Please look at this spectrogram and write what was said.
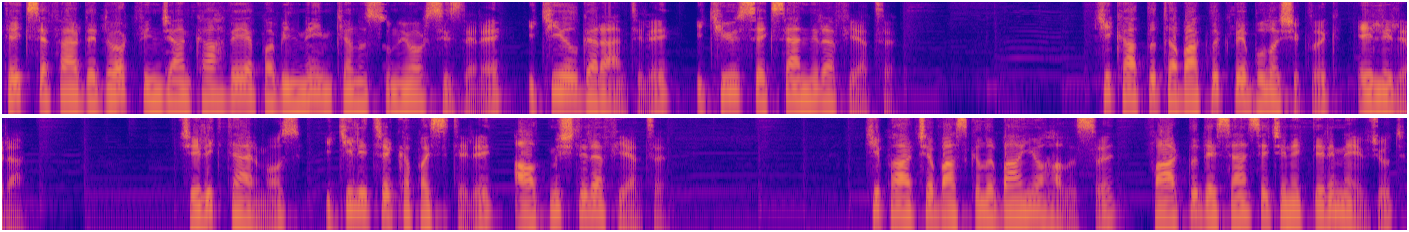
tek seferde 4 fincan kahve yapabilme imkanı sunuyor sizlere, 2 yıl garantili, 280 lira fiyatı. 2 katlı tabaklık ve bulaşıklık, 50 lira. Çelik termos, 2 litre kapasiteli, 60 lira fiyatı. 2 parça baskılı banyo halısı, farklı desen seçenekleri mevcut,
